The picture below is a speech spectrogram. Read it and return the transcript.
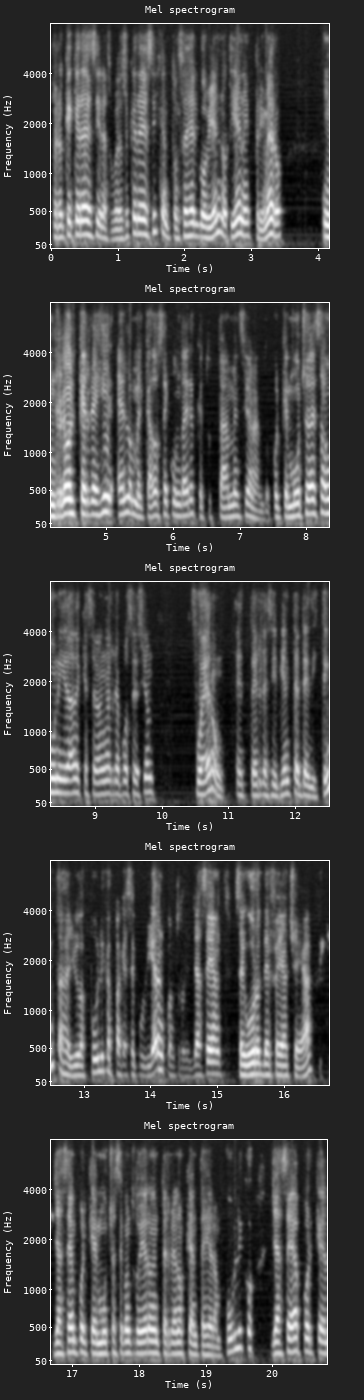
¿Pero qué quiere decir eso? Pues eso quiere decir que entonces el gobierno tiene, primero, un rol que regir en los mercados secundarios que tú estabas mencionando, porque muchas de esas unidades que se van a reposición fueron este, recipientes de distintas ayudas públicas para que se pudieran construir, ya sean seguros de FHA, ya sean porque muchas se construyeron en terrenos que antes eran públicos, ya sea porque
